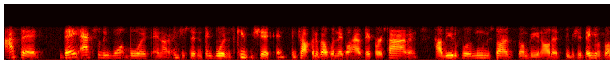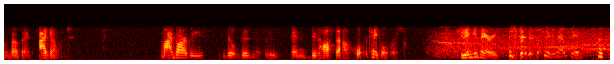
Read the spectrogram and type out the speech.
I said they actually want boys and are interested and think boys is cute and shit and, and talking about when they're gonna have their first time and how beautiful the moon and stars is gonna be and all that stupid shit. They give a fuck about that. I don't. My Barbies built businesses and did hostile corporate takeovers. She didn't get married. she didn't have kids.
